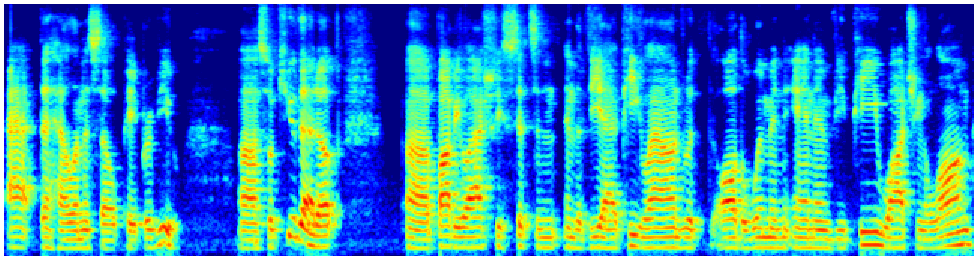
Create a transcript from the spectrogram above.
at the Hell in a Cell pay per view. Uh, so cue that up. Uh, Bobby Lashley sits in, in the VIP lounge with all the women and MVP watching along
